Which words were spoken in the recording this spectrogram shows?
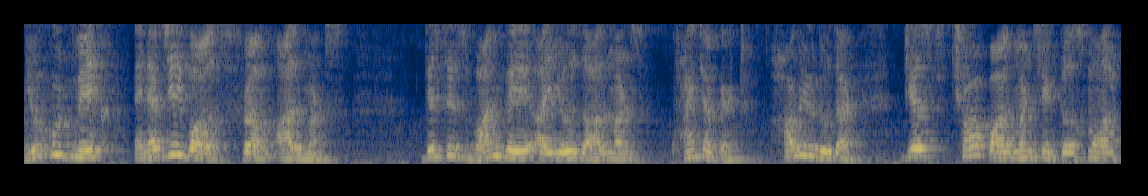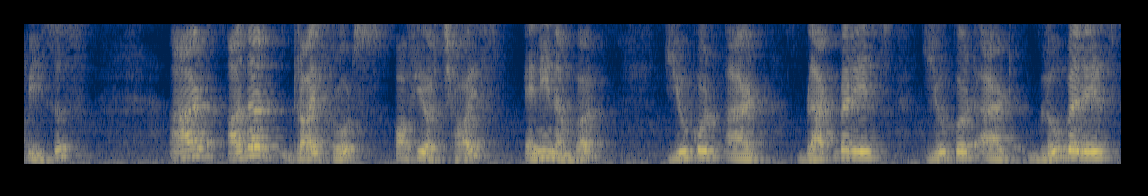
You could make energy balls from almonds. This is one way I use almonds quite a bit. How do you do that? Just chop almonds into small pieces. Add other dry fruits of your choice, any number. You could add blackberries, you could add blueberries,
